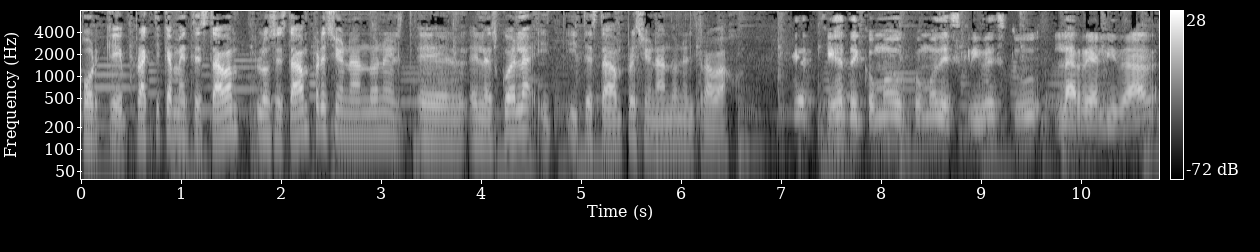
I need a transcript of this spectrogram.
porque prácticamente estaban los estaban presionando en el, en la escuela y, y te estaban presionando en el trabajo. Fíjate cómo, cómo describes tú la realidad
